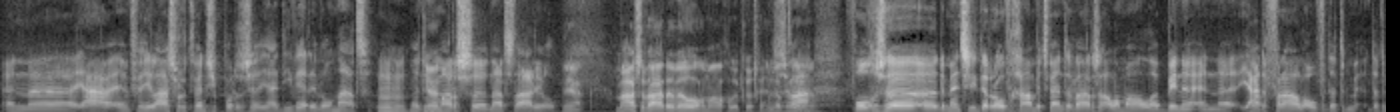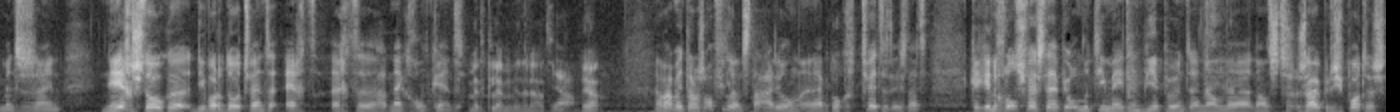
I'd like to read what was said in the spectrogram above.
En eh, ja, en helaas voor de Twente supporters, ja, die werden wel nat Mhm, met hun mars naar het stadion. Ja. Maar ze waren er wel allemaal gelukkig. En Dat Volgens de mensen die daarover gaan bij Twente waren ze allemaal binnen. En ja, de verhalen over dat de, dat de mensen zijn neergestoken, die worden door Twente echt, echt eh, hardnekkig ontkend. met klem, inderdaad. Ja. Ja. Nou, waar mij trouwens opviel in het stadion, en heb ik ook getwitterd, is dat... Kijk, in de Grolsvesten heb je om de 10 meter een bierpunt en dan, eh, dan zuipen de supporters.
